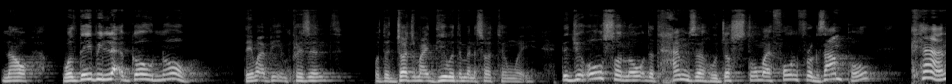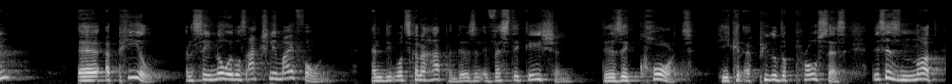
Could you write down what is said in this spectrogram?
Now, will they be let go? No. They might be imprisoned, or the judge might deal with them in a certain way. Did you also know that Hamza, who just stole my phone, for example, can uh, appeal and say, no, it was actually my phone. And what's going to happen? There is an investigation. There is a court. He can appeal the process. This is not,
